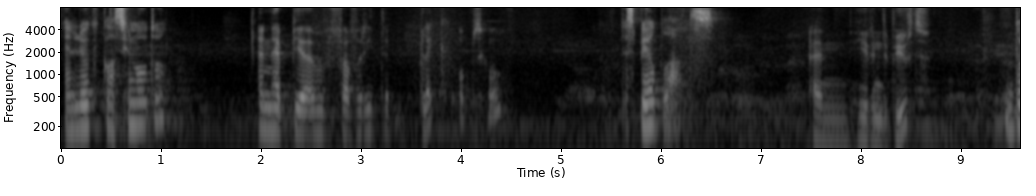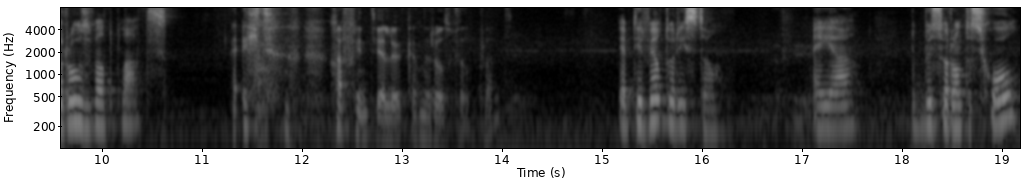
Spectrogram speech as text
En leuke klasgenoten. En heb je een favoriete plek op school? De speelplaats. En hier in de buurt? De Rooseveltplaats. Echt? Wat vind jij leuk aan de Rooseveltplaats? Je hebt hier veel toeristen. En ja, de bussen rond de school.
